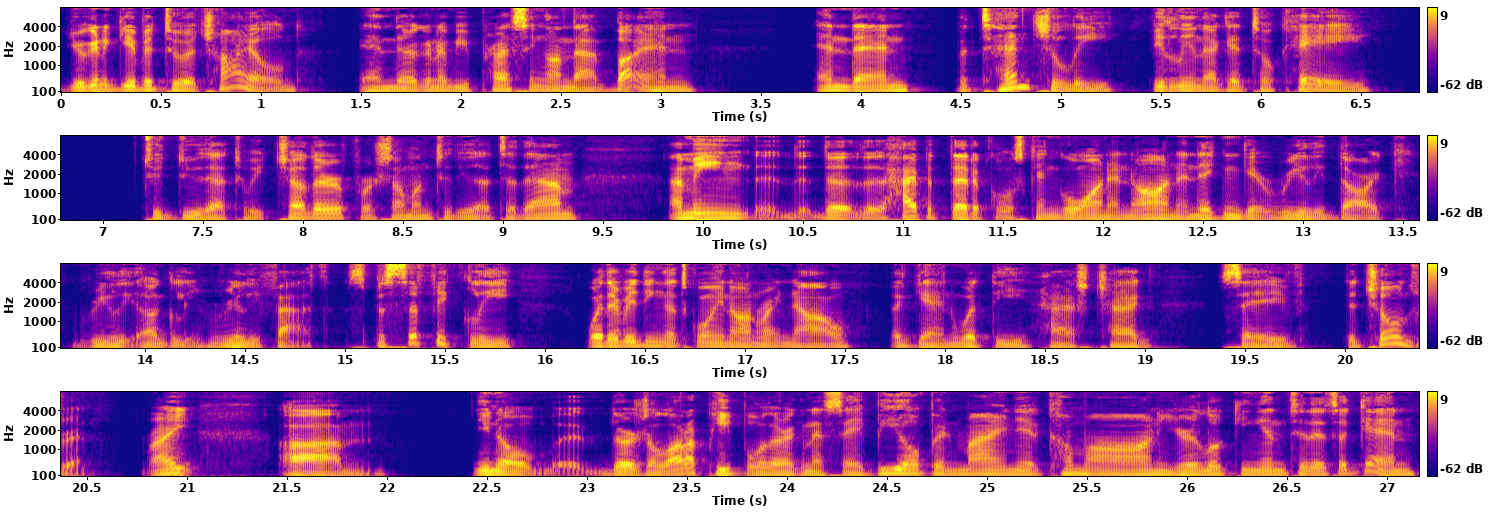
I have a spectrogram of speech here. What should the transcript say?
you're going to give it to a child, and they're going to be pressing on that button, and then potentially feeling like it's okay to do that to each other, for someone to do that to them. I mean, the, the, the hypotheticals can go on and on, and they can get really dark, really ugly, really fast. Specifically with everything that's going on right now, again with the hashtag Save the Children, right? Um, you know, there's a lot of people that are going to say, "Be open minded. Come on, you're looking into this again."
